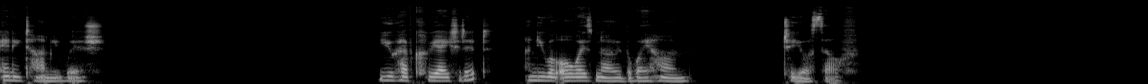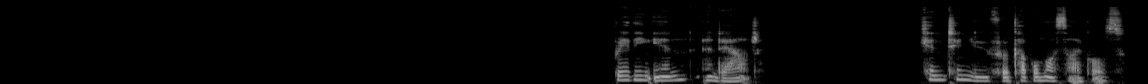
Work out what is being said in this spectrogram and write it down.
anytime you wish. You have created it, and you will always know the way home to yourself. breathing in and out. Continue for a couple more cycles.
